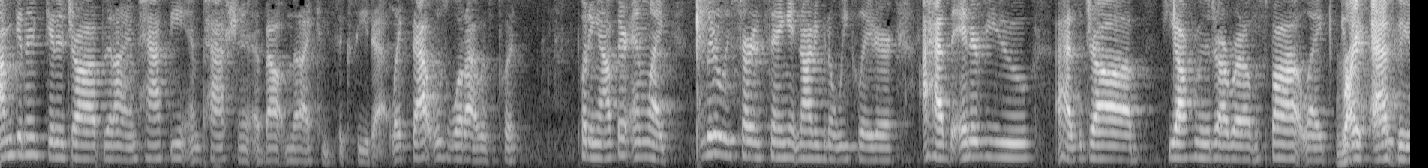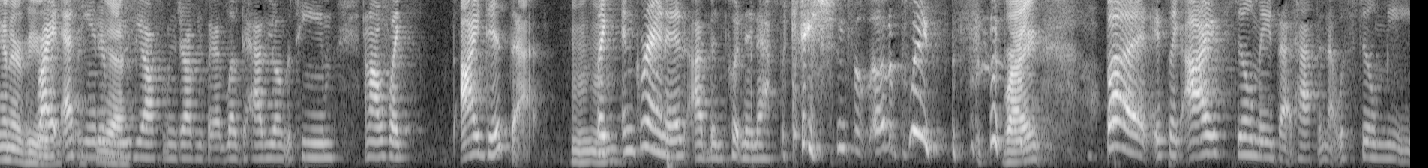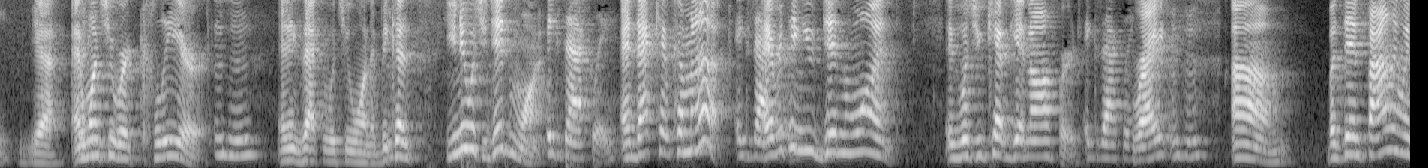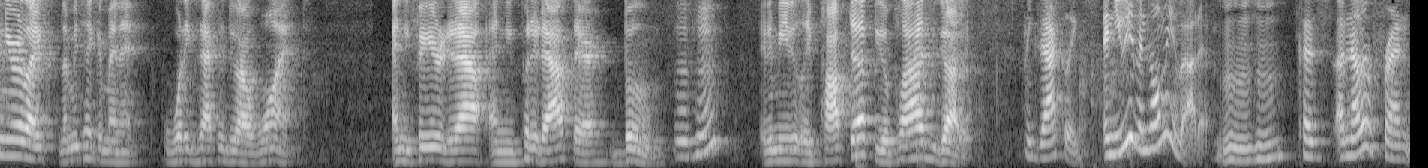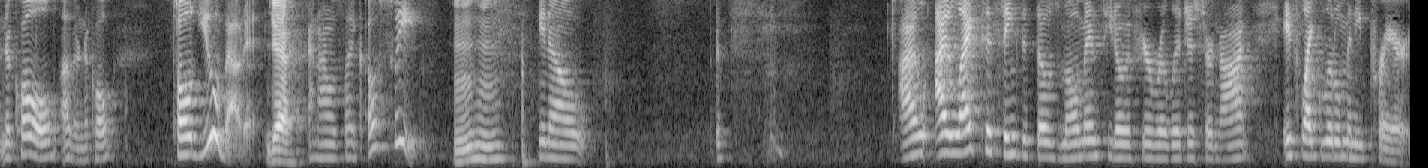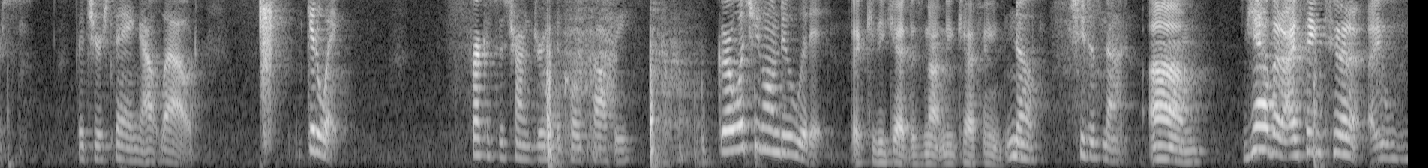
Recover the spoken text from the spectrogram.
I'm gonna get a job that I am happy and passionate about and that I can succeed at. Like that was what I was put putting out there, and like literally started saying it not even a week later. I had the interview, I had the job. He offered me the job right on the spot, like Right was- at the interview. Right at the interview, Yeah. he offered me the job. He's like, "I'd love to have you on the team," and I was like, "I did that." Mm-hmm. Like, and granted, I've been putting in applications a lot of places, Right? But it's like I still made that happen. That was still me. Yeah. And once you were clear and exactly what you wanted, because you knew what you didn't want. Exactly. And that kept coming up. Exactly. Everything you didn't want is what you kept getting offered. Exactly. Right? Um, but then finally, when you were like, let me take a minute, what exactly do I want? And you figured it out and you put it out there, boom. Mm-hmm. It immediately popped up, you applied, you got it. Exactly. And you even told me about it. Mm-hmm. Because another friend, Nicole, other Nicole, told you about it. Yeah. And I was like, oh, sweet. Mm-hmm. You know, it's. I, I like to think that those moments, you know, if you're religious or not, it's like little mini prayers that you're saying out loud. Get away. Freckles is trying to drink Nicole's coffee. Girl, what you gonna do with it? That kitty cat does not need caffeine. No, she does not. Um, yeah, but I think too,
